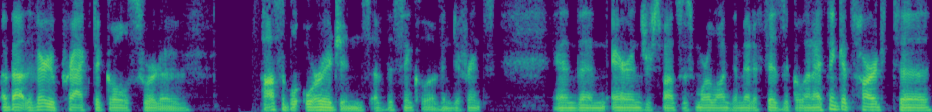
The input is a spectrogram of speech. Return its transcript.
about the very practical sort of possible origins of the sinkhole of indifference. And then Aaron's response was more along the metaphysical. And I think it's hard to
